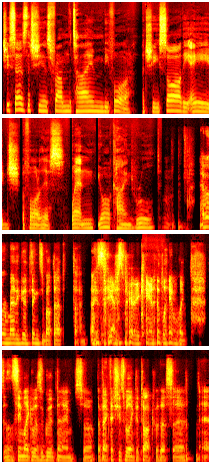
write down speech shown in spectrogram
she says that she is from the time before, that she saw the age before this, when your kind ruled. I haven't heard many good things about that time. I say Yeah. just very candidly. I'm like, doesn't seem like it was a good time. So the fact that she's willing to talk with us, uh, uh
